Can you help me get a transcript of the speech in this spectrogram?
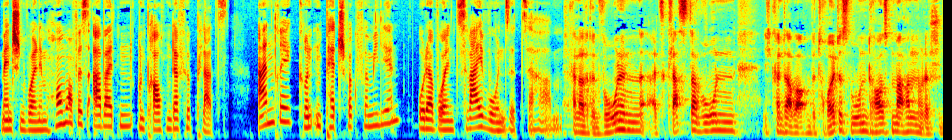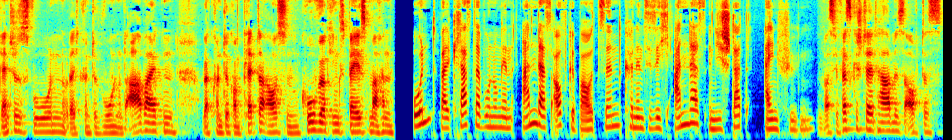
Menschen wollen im Homeoffice arbeiten und brauchen dafür Platz. Andere gründen Patchwork-Familien oder wollen zwei Wohnsitze haben. Ich kann da drin wohnen, als Cluster wohnen. Ich könnte aber auch ein betreutes Wohnen draus machen oder studentisches Wohnen oder ich könnte wohnen und arbeiten oder könnte komplett daraus einen Coworking Space machen. Und weil Clusterwohnungen anders aufgebaut sind, können sie sich anders in die Stadt einfügen. Was wir festgestellt haben, ist auch, dass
